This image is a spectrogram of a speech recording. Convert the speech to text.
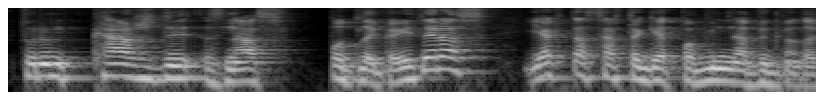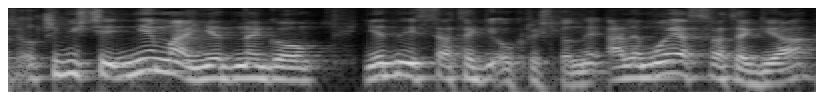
którym każdy z nas podlega. I teraz, jak ta strategia powinna wyglądać? Oczywiście nie ma jednego, jednej strategii określonej, ale moja strategia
